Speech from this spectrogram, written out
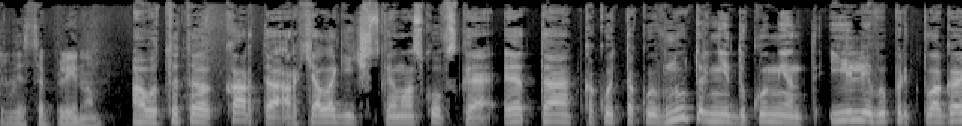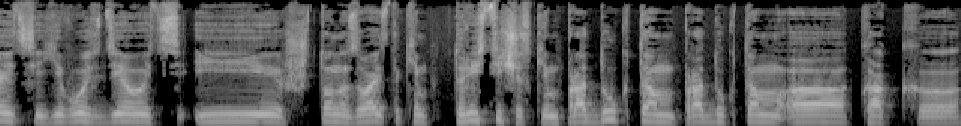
дисциплинам. А вот эта карта археологическая московская, это какой-то такой внутренний документ, или вы предполагаете его сделать и, что называется, таким туристическим продуктом, продуктом э, как э,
